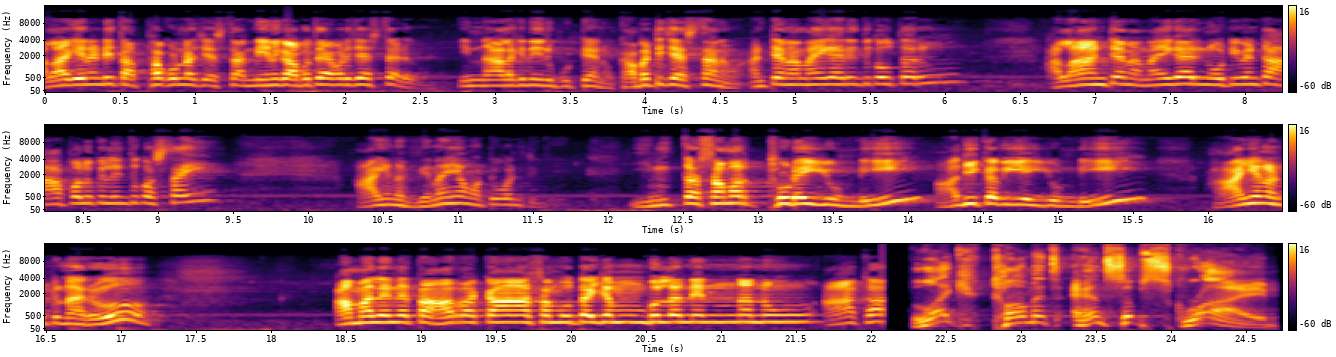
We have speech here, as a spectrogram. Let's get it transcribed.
అలాగేనండి తప్పకుండా చేస్తాను. నేను కాకపోతే ఎవడు చేస్తాడు? ఇన్నాళ్ళకి నేను పుట్టాను. కాబట్టి చేస్తాను. అంటే నన్నయ్య గారు ఎందుకు అవుతారు? అలా అంటే నన్నయ్య గారి నోటి వెంట ఆ పలుకులు ఎందుకు వస్తాయి? ఆయన వినయం అటువంటిది. ఇంత సమర్థుడయ్యుండి ఆదికవి అయ్యుండి ఆయన అంటున్నారు అమలిన తారకా సముదయంబుల నిన్నను ఆకా లైక్ comment, అండ్ సబ్స్క్రైబ్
